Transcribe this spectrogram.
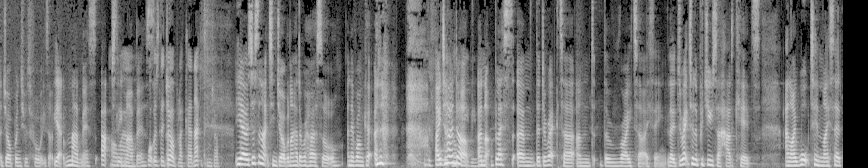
a job when she was four weeks. Yeah, madness, Oh, absolute wow. madness. What was the job? Like an acting job? Yeah, it was just an acting job, and I had a rehearsal, and everyone kept. I turned up, baby, wow. and bless um, the director and the writer. I think no, director and the producer had kids, and I walked in and I said,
